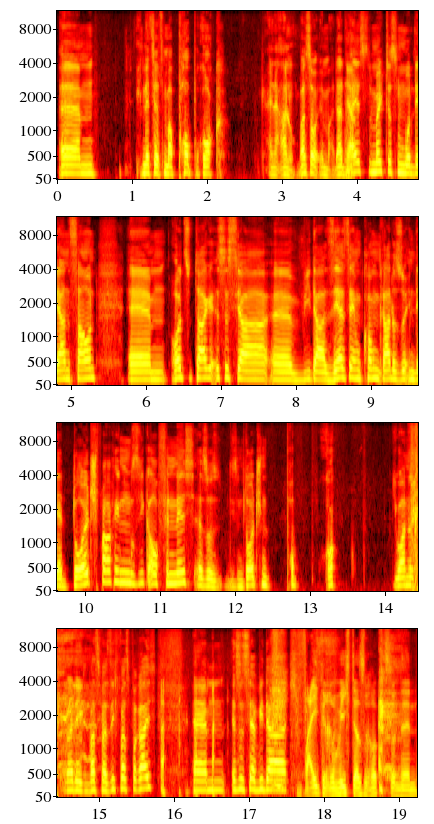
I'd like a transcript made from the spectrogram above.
ähm, ich nenne es jetzt mal Pop-Rock, keine Ahnung, was auch immer. Das Ja. heißt, du möchtest einen modernen Sound. Ähm, heutzutage ist es ja äh, wieder sehr, sehr im Kommen, gerade so in der deutschsprachigen Musik auch, finde ich. Also diesem deutschen Pop-Rock. Johannes Oerding, was weiß ich was Bereich, ähm, ist es ja wieder ich weigere mich, das Rock zu nennen.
